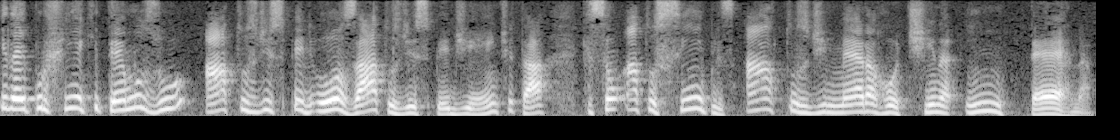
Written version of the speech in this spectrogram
E daí, por fim, aqui temos atos os atos de expediente, tá? que são atos simples, atos de mera rotina interna.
